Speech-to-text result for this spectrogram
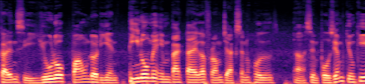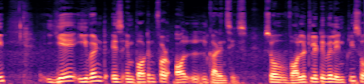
करेंसी यूरो पाउंड और येन तीनों में इम्पैक्ट आएगा फ्रॉम जैक्सन होल सिंपोजियम क्योंकि ये event is important for all currencies so volatility will increase so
